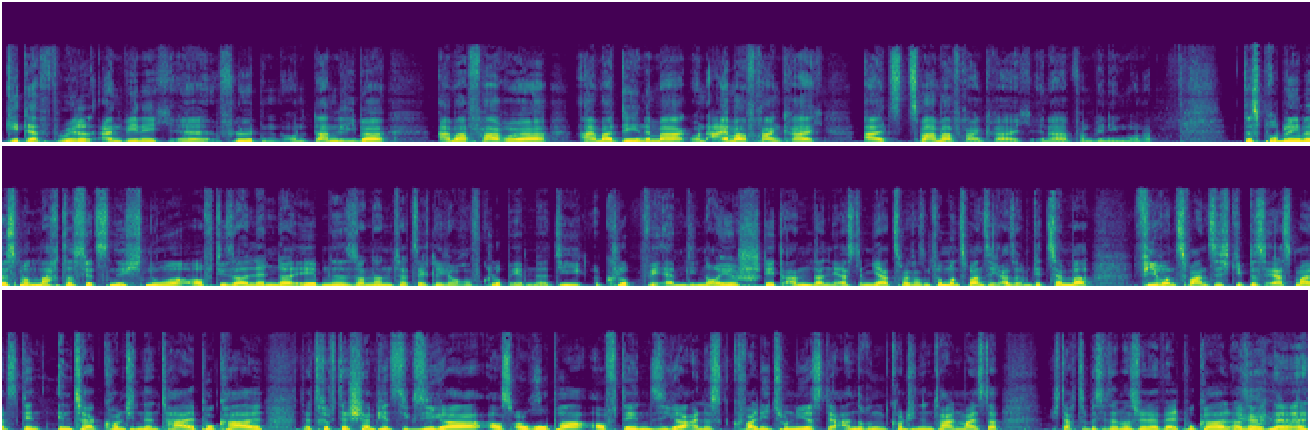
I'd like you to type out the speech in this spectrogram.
geht der Thrill ein wenig äh, flöten. Und dann lieber einmal Färöer, einmal Dänemark und einmal Frankreich als zweimal Frankreich innerhalb von wenigen Monaten. Das Problem ist, man macht das jetzt nicht nur auf dieser Länderebene, sondern tatsächlich auch auf Clubebene. Die Club-WM, die neue, steht an, dann erst im Jahr 2025, also im Dezember 24 gibt es erstmals den Interkontinentalpokal. Da trifft der Champions League-Sieger aus Europa auf den Sieger eines Qualiturniers der anderen kontinentalen Meister. Ich dachte bis jetzt immer, das wäre der Weltpokal, also ja. ne,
